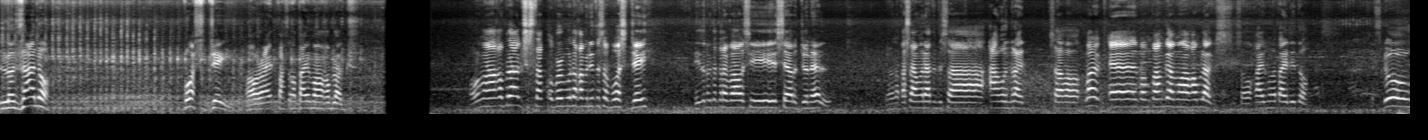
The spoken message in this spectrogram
Lozano. Boss J. Alright, pasok tayo mga ka-vlogs O mga ka-vlogs, stop over muna kami dito sa Boss J. Dito nagtatrabaho si Sir Junel. Yung nakasama natin dito sa Ahon Ride. Sa Clark and Pampanga mga ka-vlogs So kain muna tayo dito. Let's go!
